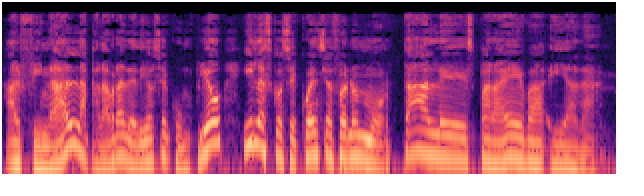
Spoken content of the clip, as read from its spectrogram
Al final la palabra de Dios se cumplió y las consecuencias fueron mortales para Eva y Adán.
